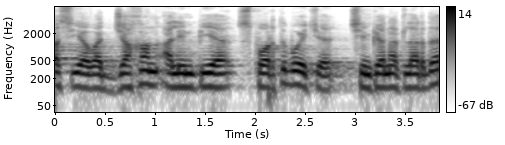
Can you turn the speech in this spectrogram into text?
osiyo va jahon olimpiya sporti bo'yicha chempionatlarda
